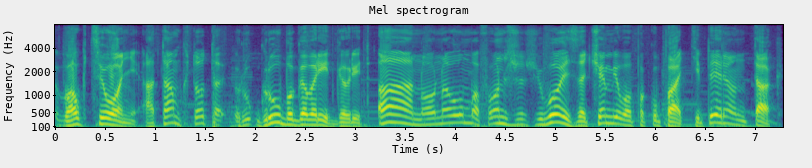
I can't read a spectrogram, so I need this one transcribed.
в аукционе, а там кто-то ру- грубо говорит, говорит, а, но Наумов, он же живой, зачем его покупать? Теперь он так.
